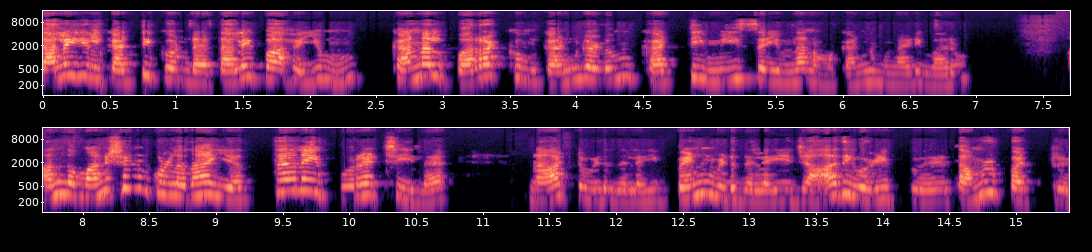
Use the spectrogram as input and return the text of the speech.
தலையில் கட்டி கொண்ட தலைப்பாகையும் கனல் பறக்கும் கண்களும் கட்டி மீசையும் தான் நம்ம கண்ணு முன்னாடி வரும். அந்த மனுஷனுக்குள்ளதான் எத்தனை புரட்சியில நாட்டு விடுதலை பெண் விடுதலை ஜாதி ஒழிப்பு தமிழ் பற்று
